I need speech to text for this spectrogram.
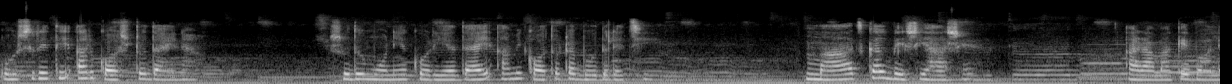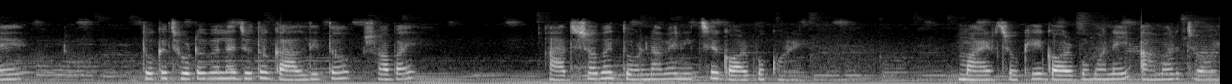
ও স্মৃতি আর কষ্ট দেয় না। শুধু মনে করিয়ে দেয় আমি কতটা বদলেছি। মা আজকাল বেশি হাসে। আর আমাকে বলে, তোকে ছোটবেলায় যত গাল দিত সবাই, আজ সবাই তোর নামে নিচ্ছে গর্ব করে। মায়ের চোখে গর্ব মানেই আমার জয়।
